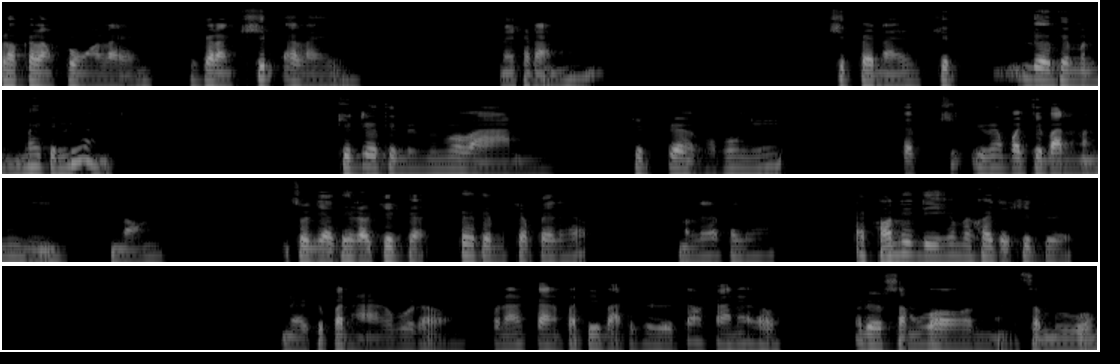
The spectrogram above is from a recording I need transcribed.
เรากำลังปรุงอะไร คือกำลังคิดอะไร ในขณะนั้น คิดไปไหน คิดเรื่องที่มันไม่เป็นเรื่อง คิดเรื่องที่มันเป็นเมื่อวาน คิดเรื่องของพวกนี้ แต่คิดเรื่องปัจจุบันมันไม่มีน้อยส่วนใหญ่ที่เราคิดก็เรื่องที่มันจบไปแล้ว มันแล้วไปแล้ว แต่ของที่ดีก็ไม่ค่อยจะคิดด้วย นี่ยคือปัญหาของพวกเราเพราะนั้นการปฏิบัติก็คือต้องการให้เราเรียสังวรสำรวม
